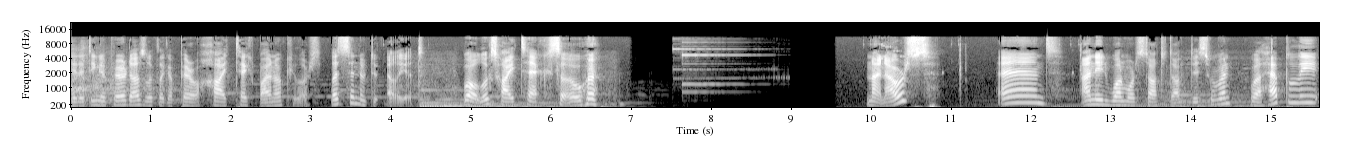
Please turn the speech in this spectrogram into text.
I think a pair does look like a pair of high-tech binoculars. Let's send them to Elliot. Well, looks high-tech, so... Nine hours? And I need one more star to talk to this woman. Well, happily,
